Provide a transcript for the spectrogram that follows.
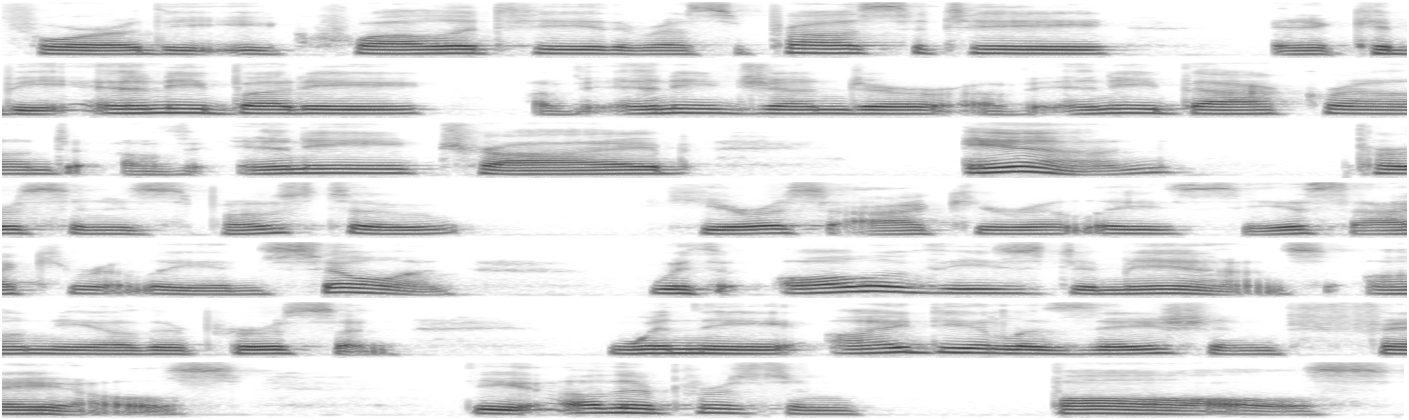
for the equality, the reciprocity, and it could be anybody of any gender, of any background, of any tribe, and the person is supposed to hear us accurately, see us accurately, and so on. With all of these demands on the other person, when the idealization fails, the other person falls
